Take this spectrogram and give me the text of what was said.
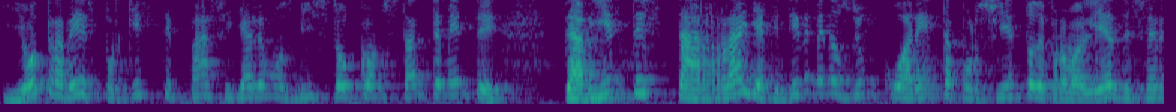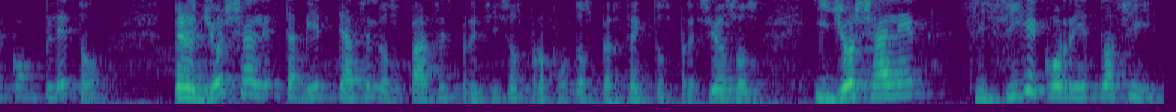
Y otra vez, porque este pase ya lo hemos visto constantemente. Te avienta esta raya que tiene menos de un 40% de probabilidades de ser completo. Pero Josh Allen también te hace los pases precisos, profundos, perfectos, preciosos. Y Josh Allen, si sigue corriendo así,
